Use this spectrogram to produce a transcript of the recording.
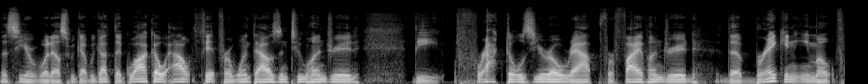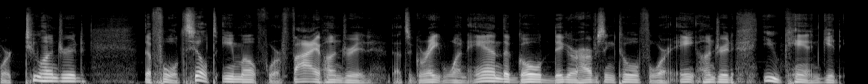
let's see here what else we got. We got the guaco outfit for 1200 the fractal zero wrap for 500 the breaking emote for 200 the full tilt emote for 500 that's a great one. And the gold digger harvesting tool for 800 you can get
